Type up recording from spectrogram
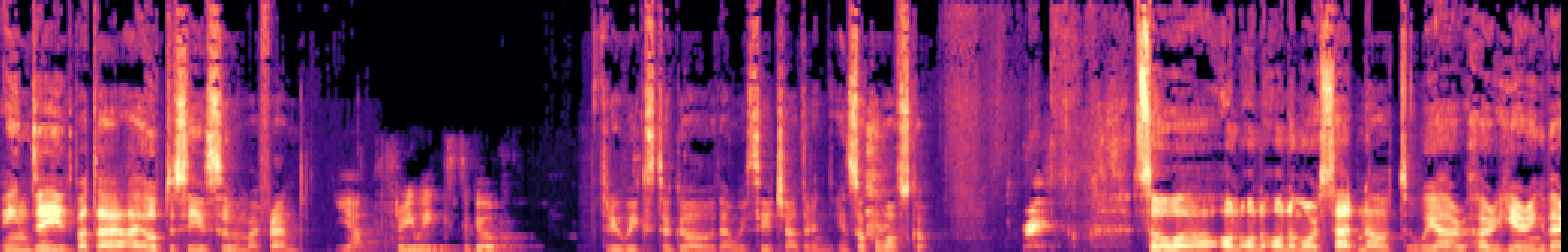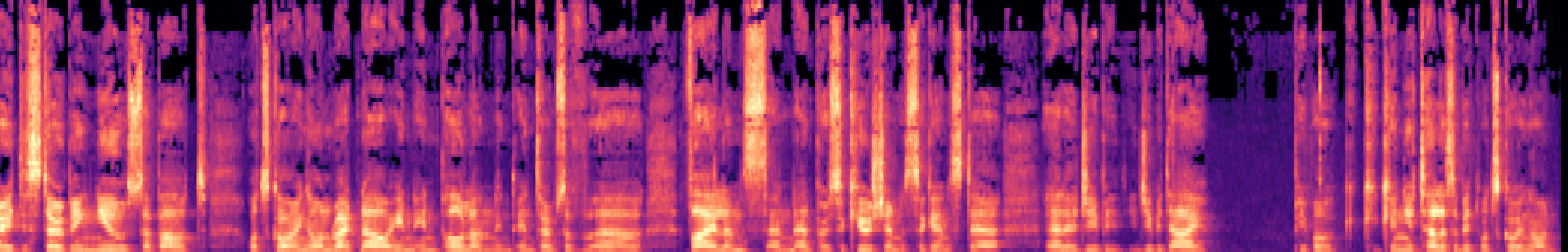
Indeed, but I, I hope to see you soon, my friend. Yeah, three weeks to go. Three weeks to go, then we see each other in, in Sokołowsko. Right. So, uh, on, on, on a more sad note, we are hearing very disturbing news about what's going on right now in, in Poland in, in terms of uh, violence and, and persecutions against uh, LGBTI people. C can you tell us a bit what's going on?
